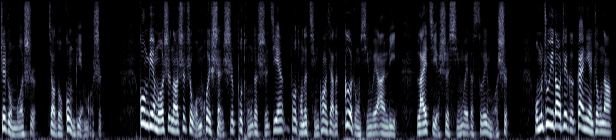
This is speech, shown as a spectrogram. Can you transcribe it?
这种模式叫做共变模式。共变模式呢，是指我们会审视不同的时间、不同的情况下的各种行为案例，来解释行为的思维模式。我们注意到这个概念中呢。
